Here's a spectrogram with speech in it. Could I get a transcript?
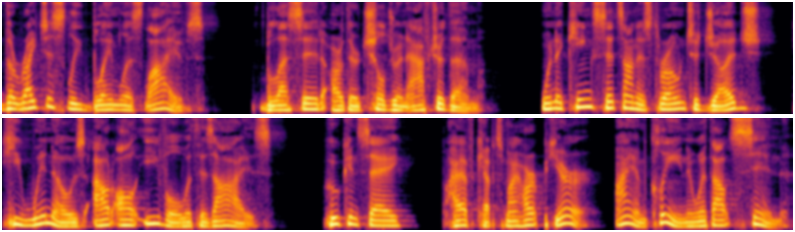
The righteous lead blameless lives. Blessed are their children after them. When a king sits on his throne to judge, he winnows out all evil with his eyes. Who can say, I have kept my heart pure, I am clean and without sin?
